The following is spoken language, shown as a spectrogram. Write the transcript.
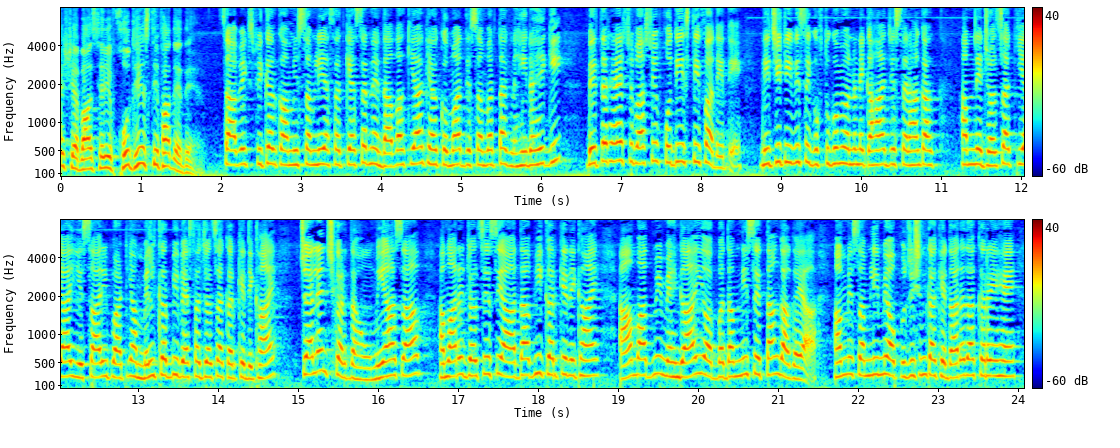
शहबाज शरीफ खुद ही इस्तीफा दे दें। सबक स्पीकर कौमी असम्बली असद कैसर ने दावा किया कि हुकूमत दिसंबर तक नहीं रहेगी। बेहतर है शहबाज शरीफ खुद ही इस्तीफा दे दें। निजी टीवी से गुफ्तगु में उन्होंने कहा, जिस तरह का हमने जलसा किया, ये सारी पार्टियाँ मिलकर भी वैसा जलसा करके दिखाएँ। चैलेंज करता हूँ, मियाँ साहब, हमारे जलसे से आधा भी करके दिखाएँ। आम आदमी महँगाई और बदमनी से तंग आ गया। हम असम्बली में अपोजिशन का किरदार अदा कर रहे हैं।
